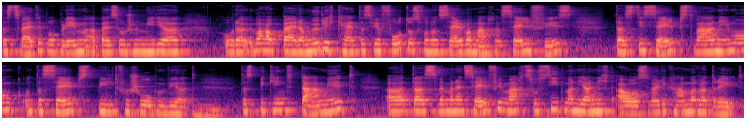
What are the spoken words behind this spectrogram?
das zweite Problem bei Social Media oder überhaupt bei der Möglichkeit, dass wir Fotos von uns selber machen, Selfies, dass die Selbstwahrnehmung und das Selbstbild verschoben wird. Mhm. Das beginnt damit, äh, dass wenn man ein Selfie macht, so sieht man ja nicht aus, weil die Kamera dreht.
